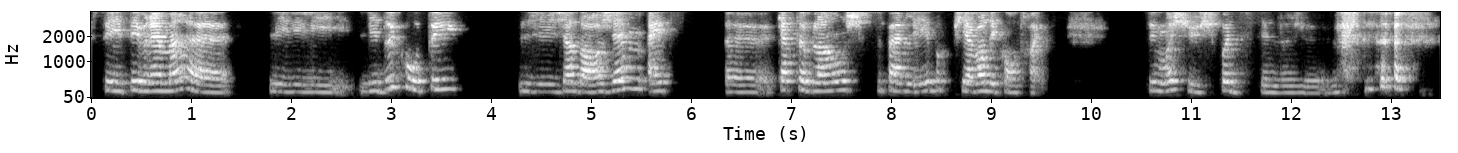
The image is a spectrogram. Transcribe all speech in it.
c'est c'est vraiment euh, les, les, les deux côtés. J'adore. J'aime être carte blanche, super libre, puis avoir des contraintes. Tu sais, moi, je suis, je suis pas difficile. Là. Je...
